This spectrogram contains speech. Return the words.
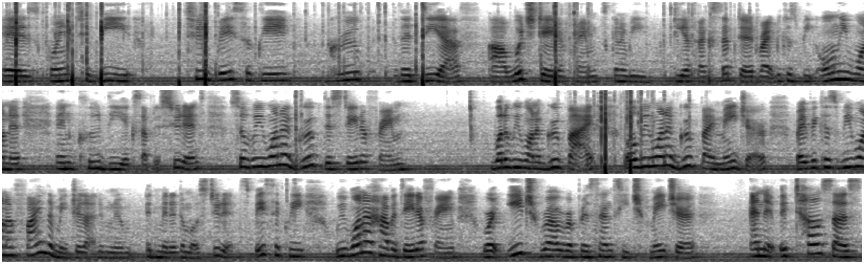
is going to be to basically group the DF, uh, which data frame, it's going to be DF accepted, right? Because we only want to include the accepted students. So we want to group this data frame what do we want to group by? Well, we want to group by major, right? Because we want to find the major that admitted the most students. Basically, we want to have a data frame where each row represents each major and it, it tells us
